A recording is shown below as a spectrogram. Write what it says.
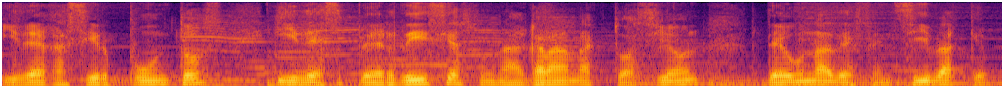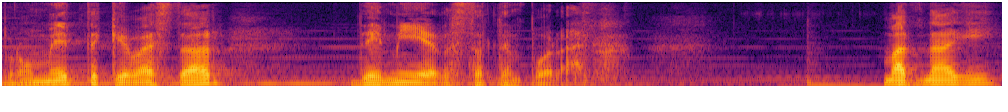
y dejas ir puntos y desperdicias una gran actuación de una defensiva que promete que va a estar de miedo esta temporada. Matt Nagy,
